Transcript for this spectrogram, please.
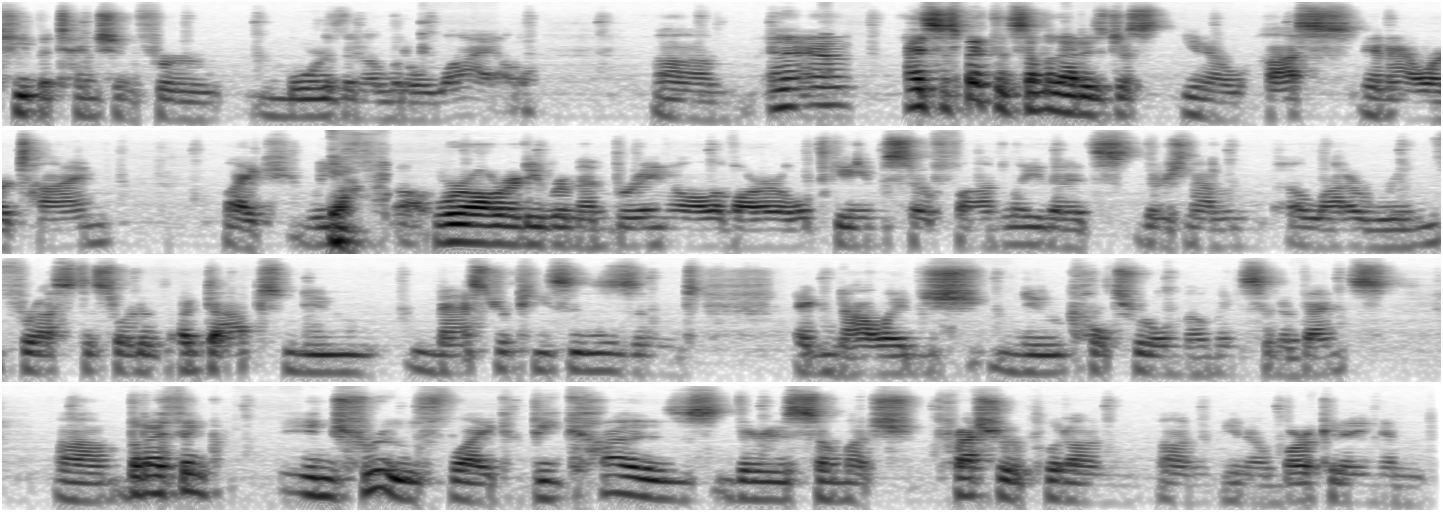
keep attention for more than a little while. Um, and I, I, suspect that some of that is just you know us in our time. Like we yeah. we're already remembering all of our old games so fondly that it's there's not a lot of room for us to sort of adopt new masterpieces and acknowledge new cultural moments and events. Um, but I think, in truth, like because there is so much pressure put on on you know marketing and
